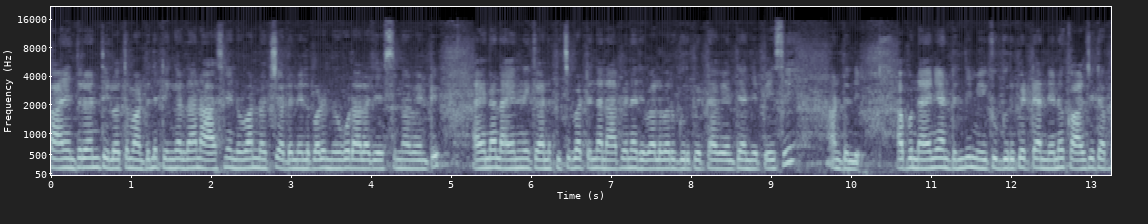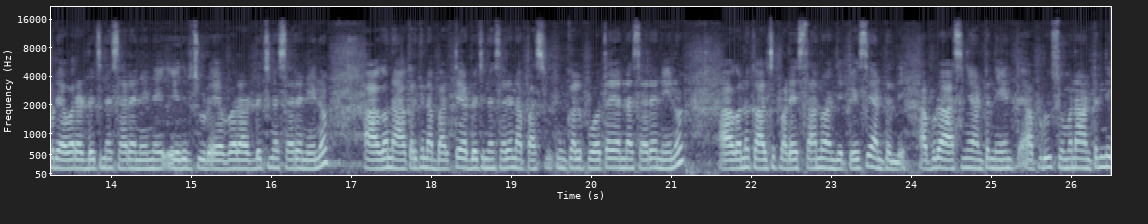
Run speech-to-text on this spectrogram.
కానీ ఇంతలోని తిలోత్తం అంటుంది టింగర్ దాని ఆశని నువ్వన్న వచ్చి అడ్డ నిలబడి. నువ్వు కూడా అలా చేస్తున్నావేంటి? అయినా నయని నీకు ఏమైనా పిచ్చి పట్టిందా? నా పైన రివాల్వర్ గురిపెట్టావేంటి? అని చెప్పేసి అంటుంది. అప్పుడు నయని అంటుంది మీకు గురి పెట్టాను నేను. కాల్చేటప్పుడు ఎవరు అడ్డొచ్చినా సరే నేను ఎదురు చూడు. ఎవరు అడ్డొచ్చినా సరే నేను ఆగను. ఆఖరికి నా భర్త అడ్డొచ్చినా సరే నా పసుపు కుంకాలు పోతాయన్నా సరే నేను ఆగను. కాల్చి పడేస్తాను అని చెప్పేసి అంటుంది. అప్పుడు ఆశని అంటుంది ఏంటి? అప్పుడు సుమన అంటుంది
